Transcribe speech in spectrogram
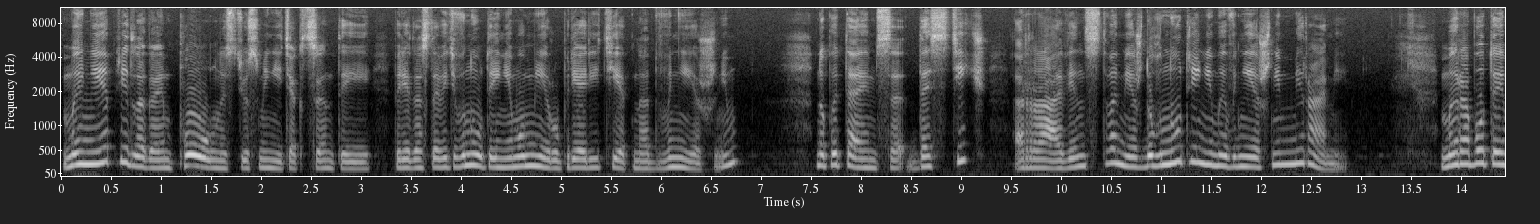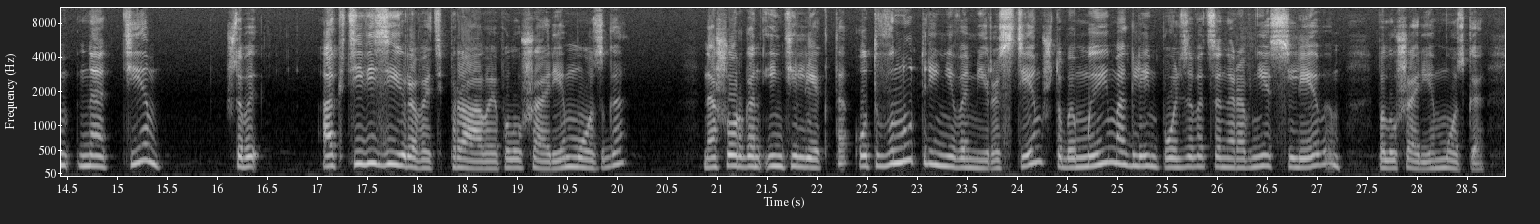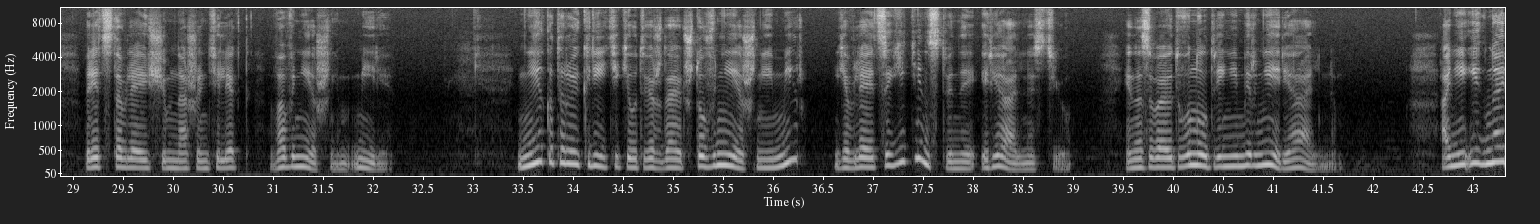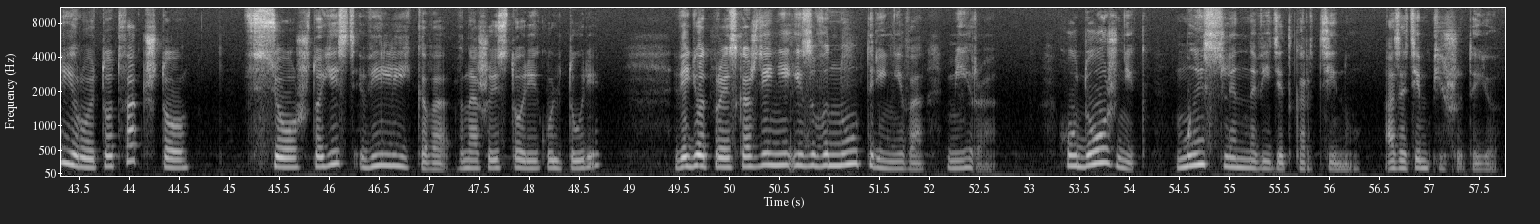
мы не предлагаем полностью сменить акценты и предоставить внутреннему миру приоритет над внешним, но пытаемся достичь равенства между внутренним и внешним мирами. Мы работаем над тем, чтобы активизировать правое полушарие мозга, наш орган интеллекта, от внутреннего мира с тем, чтобы мы могли им пользоваться наравне с левым полушарием мозга – представляющим наш интеллект во внешнем мире. Некоторые критики утверждают, что внешний мир является единственной реальностью и называют внутренний мир нереальным. Они игнорируют тот факт, что все, что есть великого в нашей истории и культуре, ведет происхождение из внутреннего мира. Художник мысленно видит картину, а затем пишет ее.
